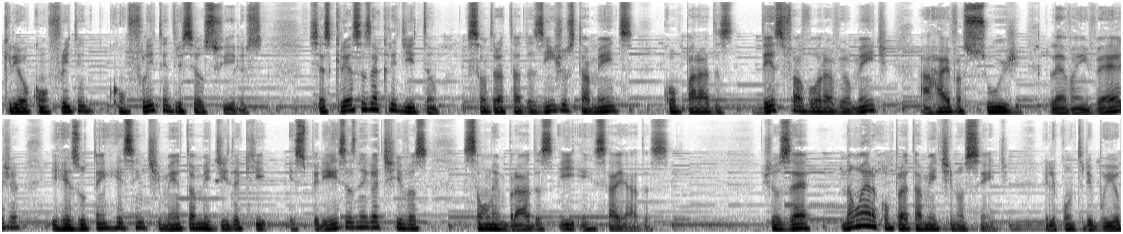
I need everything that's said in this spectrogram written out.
criou conflito, conflito entre seus filhos se as crianças acreditam que são tratadas injustamente, comparadas desfavoravelmente, a raiva surge, leva à inveja e resulta em ressentimento à medida que experiências negativas são lembradas e ensaiadas. José não era completamente inocente. Ele contribuiu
